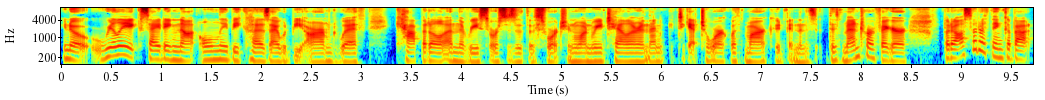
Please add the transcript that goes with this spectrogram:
you know, really exciting, not only because I would be armed with capital and the resources of this Fortune 1 retailer, and then to get to work with Mark, who'd been this, this mentor figure, but also to think about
